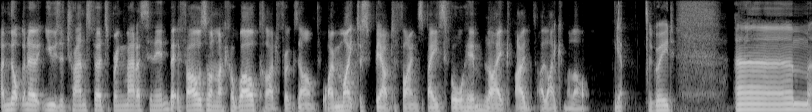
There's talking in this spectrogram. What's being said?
I'm not going to use a transfer to bring Maddison in, but if I was on like a wild card, for example, I might just be able to find space for him. Like I, I like him a lot. Agreed. Um,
